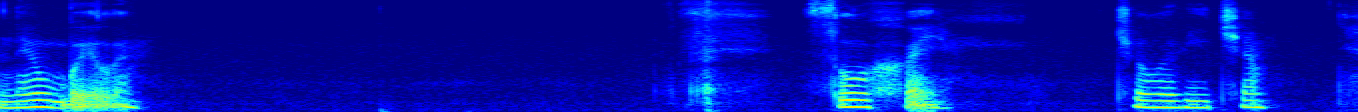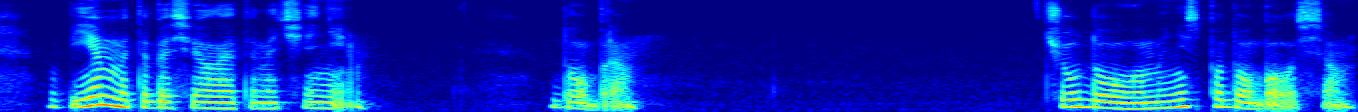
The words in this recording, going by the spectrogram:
Не вбили. Слухай, чоловіче, вб'ємо ми тебе фіолетами чи ні? Добре. Чудово, мені сподобалося,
